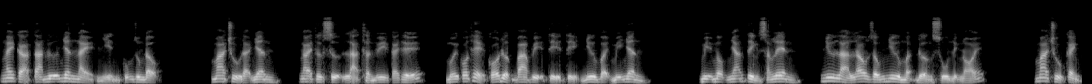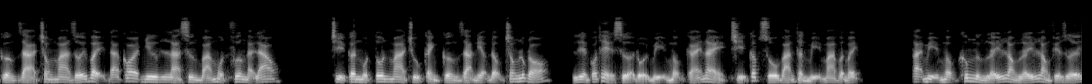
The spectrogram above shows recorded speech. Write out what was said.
ngay cả ta nữ nhân này nhìn cũng rung động ma chủ đại nhân, ngài thực sự là thần uy cái thế, mới có thể có được ba vị tỷ tỷ như vậy mỹ nhân. Mỹ mộng nhãn tình sáng lên, như là lao giống như mật đường xù định nói. Ma chủ cảnh cường giả trong ma giới vậy đã coi như là xương bá một phương đại lao. Chỉ cần một tôn ma chủ cảnh cường giả niệm động trong lúc đó, liền có thể sửa đổi mỹ mộng cái này chỉ cấp số bán thần mỹ ma vận mệnh. Tại mỹ mộng không ngừng lấy lòng lấy lòng phía dưới,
